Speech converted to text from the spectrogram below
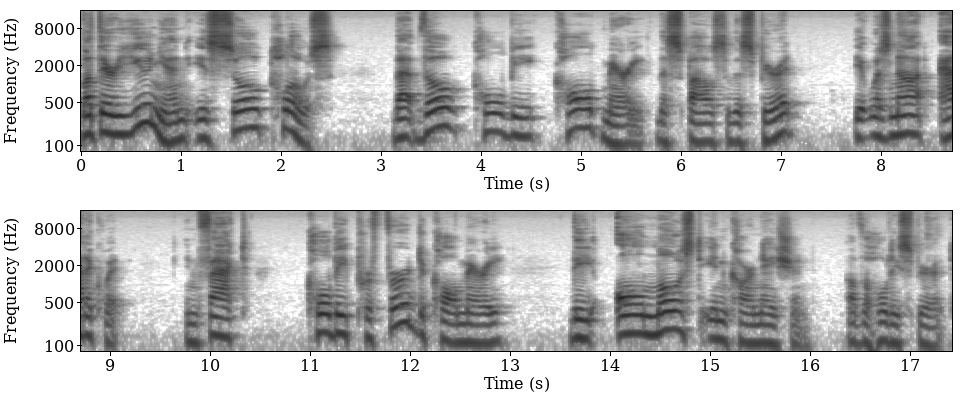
but their union is so close that though Kolbe called Mary the spouse of the Spirit, it was not adequate. In fact, Kolbe preferred to call Mary the almost incarnation of the Holy Spirit.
